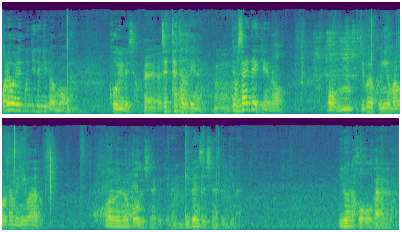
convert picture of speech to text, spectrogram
我々軍事的にはもうこういうですよ。えー絶対戦えないでも最低限のをうん自分の国を守るためには我々の防御しないといけない、うん。ディフェンスしないといけない、いろんな方法があるわけ、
